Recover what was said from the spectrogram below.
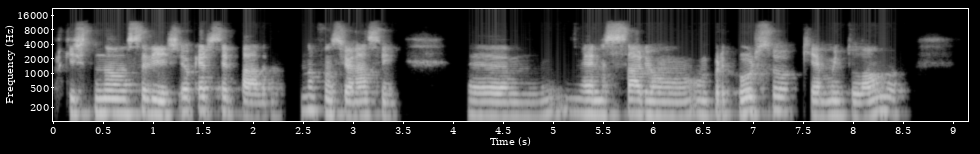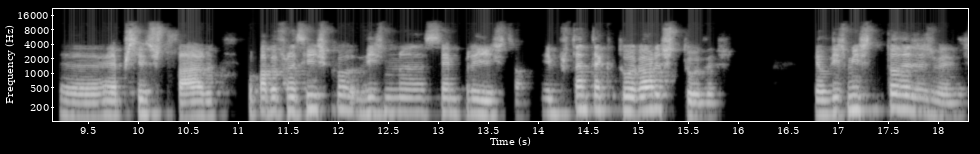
Porque isto não se diz, eu quero ser padre, não funciona assim. é necessário um, um percurso que é muito longo, é preciso estudar, o Papa Francisco diz-me sempre isto: o importante é que tu agora estudes. Ele diz-me isto todas as vezes.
